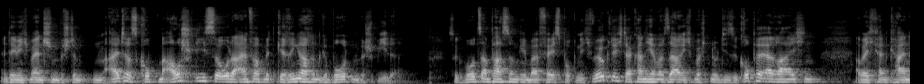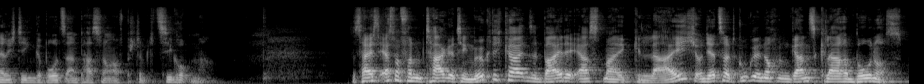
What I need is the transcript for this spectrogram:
indem ich Menschen bestimmten Altersgruppen ausschließe oder einfach mit geringeren Geboten bespiele. So Gebotsanpassungen gehen bei Facebook nicht wirklich. Da kann ich aber sagen, ich möchte nur diese Gruppe erreichen, aber ich kann keine richtigen Gebotsanpassungen auf bestimmte Zielgruppen machen. Das heißt, erstmal von Targeting-Möglichkeiten sind beide erstmal gleich und jetzt hat Google noch einen ganz klaren Bonus,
